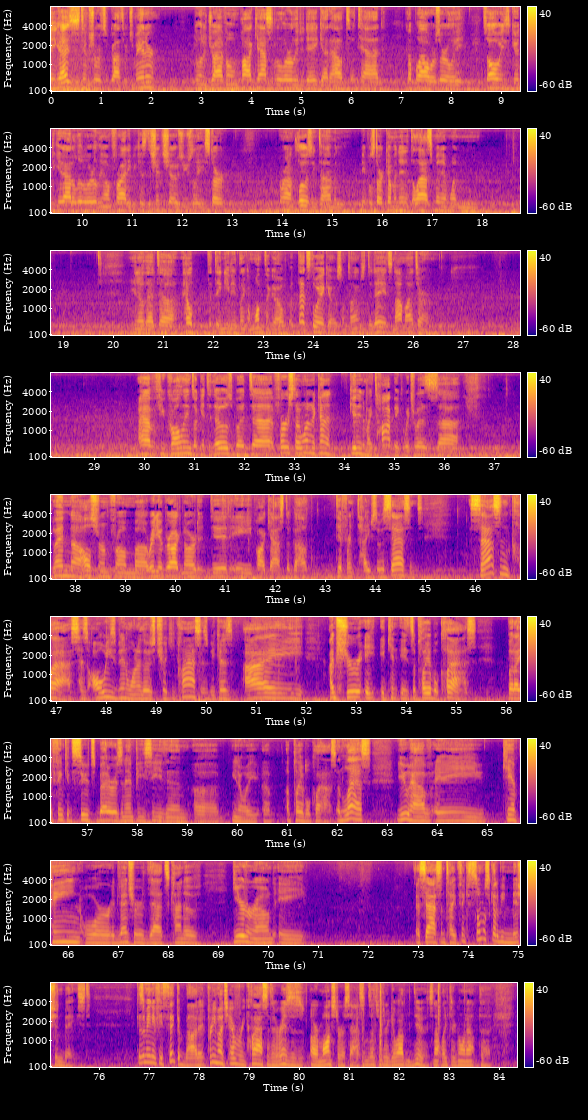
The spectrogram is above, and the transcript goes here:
Hey guys, this is Tim Shorts of Gothridge Manor. Doing a drive home podcast a little early today. Got out a tad, a couple hours early. It's always good to get out a little early on Friday because the shit shows usually start around closing time and people start coming in at the last minute wanting, you know, that uh, help that they needed like a month ago. But that's the way it goes sometimes. Today it's not my turn. I have a few call-ins. I'll get to those, but uh, first I wanted to kind of get into my topic, which was uh, Glenn uh, Hallstrom from uh, Radio Grognard did a podcast about different types of assassins. Assassin class has always been one of those tricky classes because I, I'm sure it, it can. It's a playable class but I think it suits better as an NPC than uh, you know a, a, a, playable class, unless you have a campaign or adventure that's kind of geared around a assassin type thing. It's almost got to be mission based. Because I mean, if you think about it, pretty much every class that there is is are monster assassins. That's what they go out and do. It's not like they're going out to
